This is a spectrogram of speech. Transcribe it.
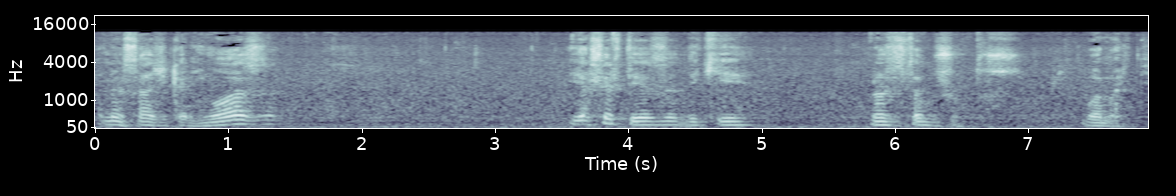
a mensagem carinhosa e a certeza de que nós estamos juntos. Boa noite.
